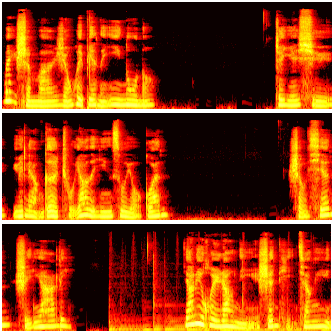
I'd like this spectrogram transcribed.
为什么人会变得易怒呢？这也许与两个主要的因素有关。首先是压力，压力会让你身体僵硬，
